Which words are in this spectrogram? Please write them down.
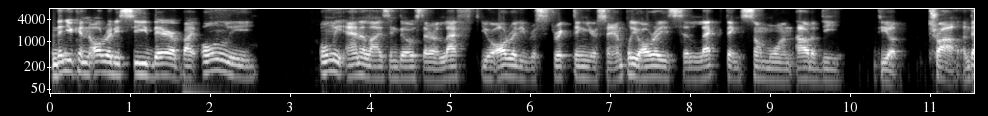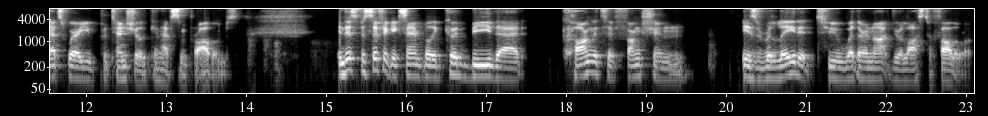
And then you can already see there by only only analyzing those that are left, you're already restricting your sample. You're already selecting someone out of the the uh, trial, and that's where you potentially can have some problems. In this specific example, it could be that cognitive function is related to whether or not you're lost to follow up.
